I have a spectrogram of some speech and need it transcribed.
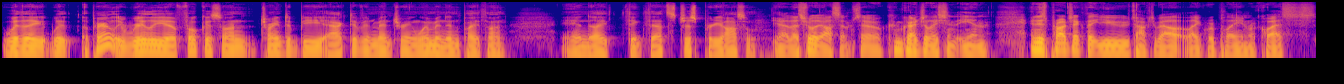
with a with apparently really a focus on trying to be active in mentoring women in Python. And I think that's just pretty awesome. Yeah, that's really awesome. So congratulations, Ian. And his project that you talked about, like replaying requests,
